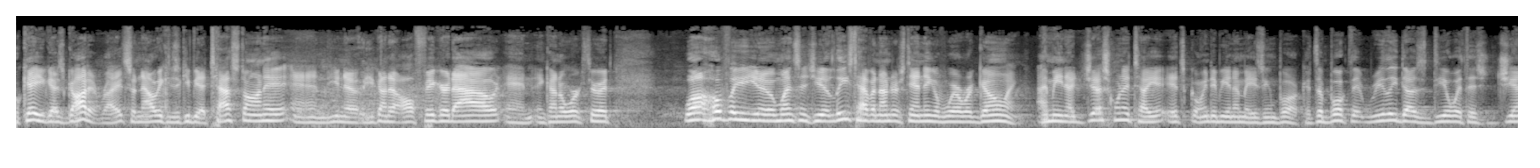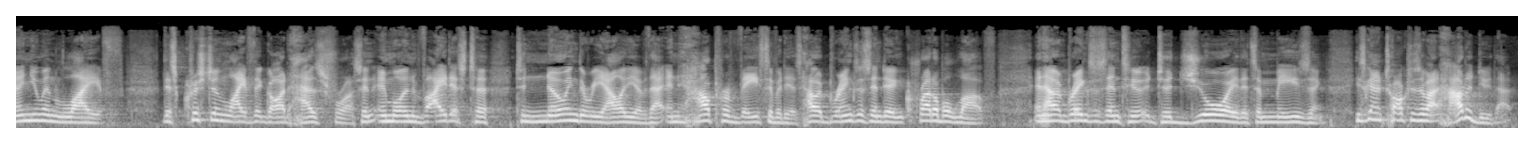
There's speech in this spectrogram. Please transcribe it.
okay, you guys got it, right? So now we can just give you a test on it and, you know, you kind of all figure it out and, and kind of work through it. Well, hopefully, you know, in one sense, you at least have an understanding of where we're going. I mean, I just want to tell you, it's going to be an amazing book. It's a book that really does deal with this genuine life, this Christian life that God has for us, and, and will invite us to, to knowing the reality of that and how pervasive it is, how it brings us into incredible love and how it brings us into to joy that's amazing. He's going to talk to us about how to do that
